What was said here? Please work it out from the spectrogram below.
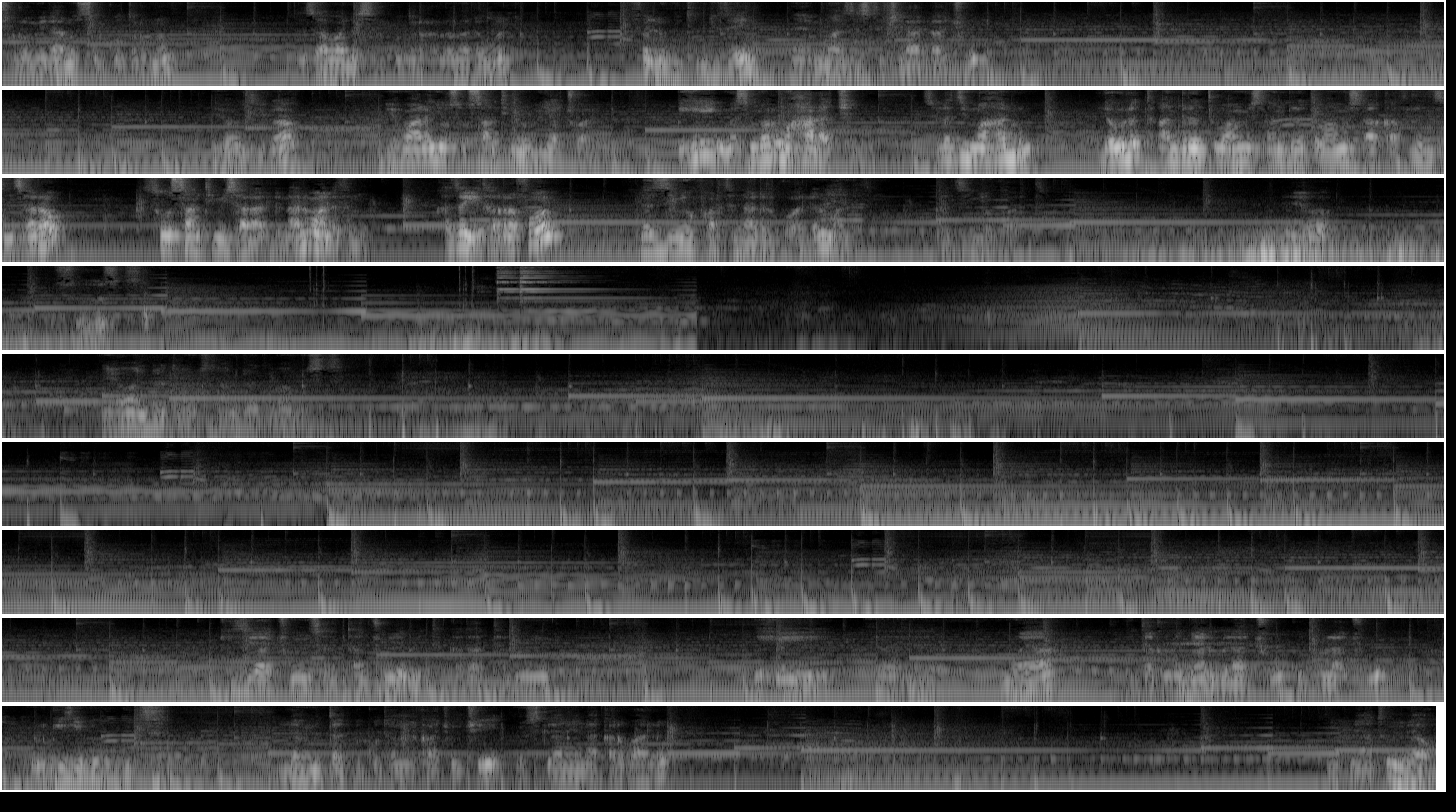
ሽሮ ሜዳ ነው። ስልክ ቁጥር ነው። እዛ ባለ ስልክ ቁጥር በመደወል ፈልጉትን ዲዛይን ማዘዝ ትችላላችሁ። ይኸው እዚህ ጋር የኋለኛው ሶስት ሳንቲም ነው ብያችኋለሁ። ይሄ መስመሩ መሀላችን ነው። ስለዚህ መሀሉን ለሁለት አንድ ነጥብ አምስት አንድ ነጥብ አምስት አካፍለን ስንሰራው ሶስት ሳንቲም ይሰራልናል ማለት ነው። ከዛ የተረፈውን ለዚህኛው part እናደርገዋለን ማለት ነው። ለዚህኛው part ሶስት አንድ ነጥብ አምስት አንድ ነጥብ አምስት ጊዜያችሁን ሰጥታችሁ የምትከታተሉ ይሄ ሙያ ይጠቅመኛል ብላችሁ ቁጭ ብላችሁ ሁልጊዜ በጉጉት ለምጠብቁ ተመልካቾቼ ምስጋናን አቀርባለሁ። ምክንያቱም ያው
